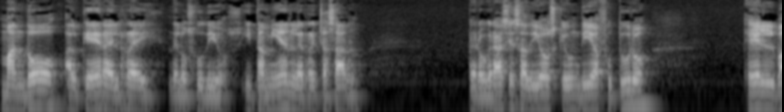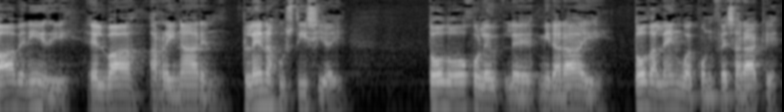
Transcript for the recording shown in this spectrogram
mandó al que era el rey de los judíos y también le rechazaron. Pero gracias a Dios que un día futuro Él va a venir y Él va a reinar en plena justicia y todo ojo le, mirará y toda lengua confesará que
